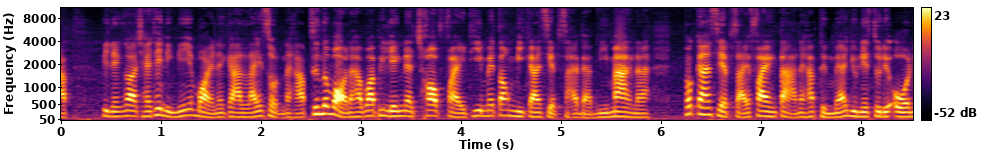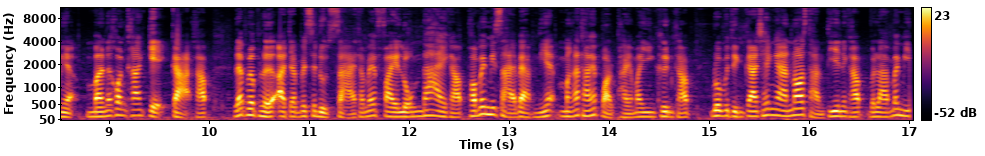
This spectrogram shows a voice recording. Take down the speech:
ครับ พี่เลี้ยงก็ใช้เทคนิคนี้บ่อยในการไลฟ์สดนะครับซึ่งต้องบอกนะครับว่าพี่เลี้ยงเนี่ยชอบไฟที่ไม่ต้องมีการเสียบสายแบบนี้มากนะเพราะการเสียบสายไฟต่างๆนะครับถึงแม้อยู่ในสตูดิโอเนี่ยมันก็ค่อนข้างเกะกะครับและเผลอๆอาจจะไปสะดุดสายทำให้ไฟล้มได้ครับพราะไม่มีสายแบบนี้มันก็ทำให้ปลอดภัยมากยิ่งขึ้นครับรวมไปถึงการใช้งานนอกสถานที่นะครับเวลาไม่มี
